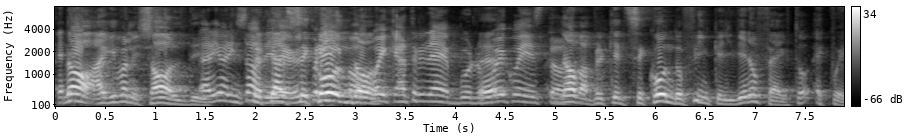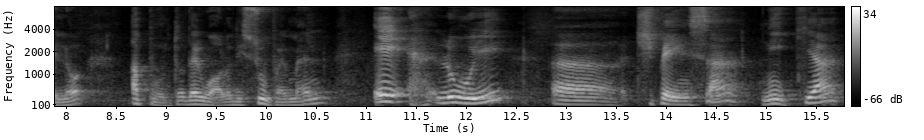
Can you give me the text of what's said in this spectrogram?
No, arrivano i soldi. Arrivano i soldi, Perché al il secondo... primo, poi Catherine Hepburn, Eh, poi questo. No, ma perché il secondo film che gli viene offerto è quello appunto del ruolo di Superman e lui eh, ci pensa, nicchia,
